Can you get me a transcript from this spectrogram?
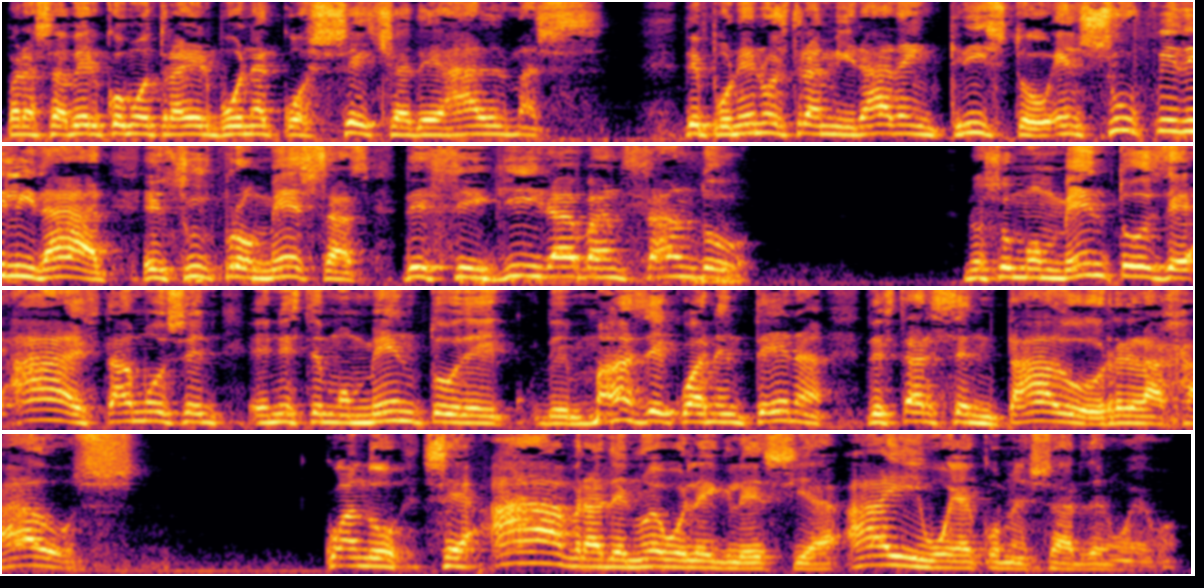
para saber cómo traer buena cosecha de almas de poner nuestra mirada en Cristo, en su fidelidad, en sus promesas, de seguir avanzando. No son momentos de, ah, estamos en, este momento de, de más de cuarentena, de estar sentados, relajados. Cuando se abra de nuevo la iglesia, ahí voy a comenzar de nuevo.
